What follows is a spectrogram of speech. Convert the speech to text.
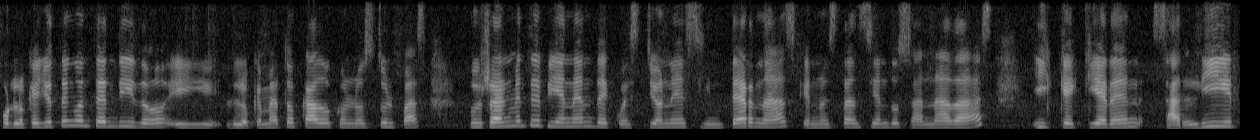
por lo que yo tengo entendido y lo que me ha tocado con los tulpas, pues realmente vienen de cuestiones internas que no están siendo sanadas y que quieren salir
